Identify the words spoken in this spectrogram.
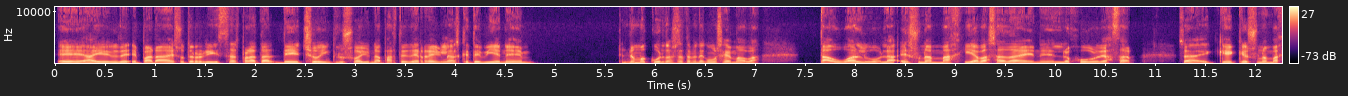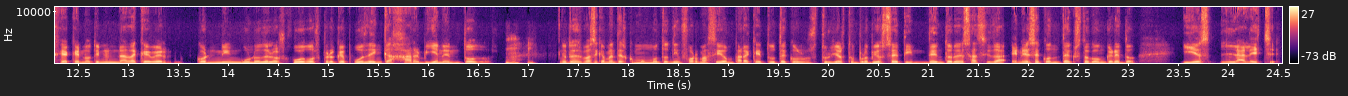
eh, hay para esos terroristas, para tal. De hecho, incluso hay una parte de reglas que te viene, no me acuerdo exactamente cómo se llamaba, o algo. es una magia basada en los juegos de azar. O sea, que, es una magia que no tiene nada que ver con ninguno de los juegos, pero que puede encajar bien en todos. Entonces, básicamente es como un montón de información para que tú te construyas tu propio setting dentro de esa ciudad, en ese contexto concreto, y es la leche.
